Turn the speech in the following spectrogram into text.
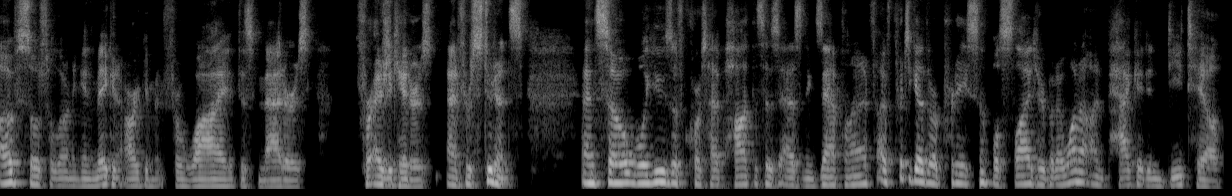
of social learning and make an argument for why this matters for educators and for students. And so we'll use, of course, hypothesis as an example. And I've, I've, put together a pretty simple slide here, but I want to unpack it in detail,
